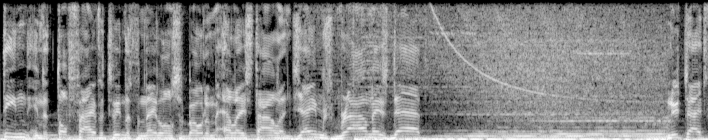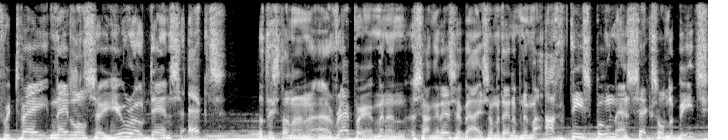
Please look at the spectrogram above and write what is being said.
10 in de top 25 van Nederlandse bodem. L.A. Style en James Brown is dead. Nu tijd voor twee Nederlandse Eurodance acts. Dat is dan een, rapper met een zangeres erbij. Zometeen op nummer 8 Teaspoon en Sex on the Beach.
